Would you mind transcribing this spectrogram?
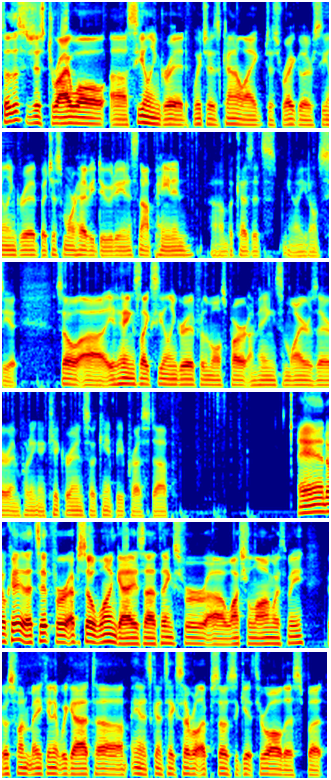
So this is just drywall uh, ceiling grid, which is kind of like just regular ceiling grid, but just more heavy duty, and it's not painted uh, because it's you know you don't see it. So uh, it hangs like ceiling grid for the most part. I'm hanging some wires there and putting a kicker in so it can't be pressed up. And okay, that's it for episode one, guys. Uh, thanks for uh, watching along with me. It was fun making it. We got, uh, and it's going to take several episodes to get through all this, but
